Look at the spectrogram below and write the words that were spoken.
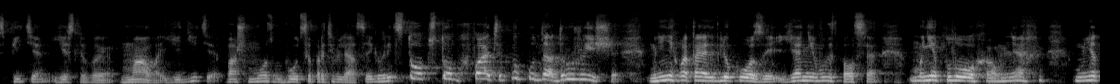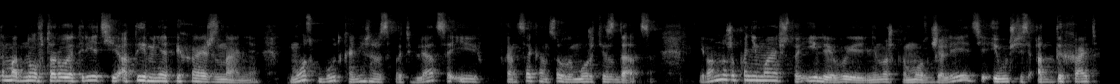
спите, если вы мало едите, ваш мозг будет сопротивляться и говорит, стоп, стоп, хватит, ну куда, дружище, мне не хватает глюкозы, я не выспался, мне плохо, у меня, у меня там одно, второе, третье, а ты меня пихаешь знания. Мозг будет, конечно же, сопротивляться и в конце концов вы можете сдаться. И вам нужно понимать, что или вы немножко мозг жалеете и учитесь отдыхать,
